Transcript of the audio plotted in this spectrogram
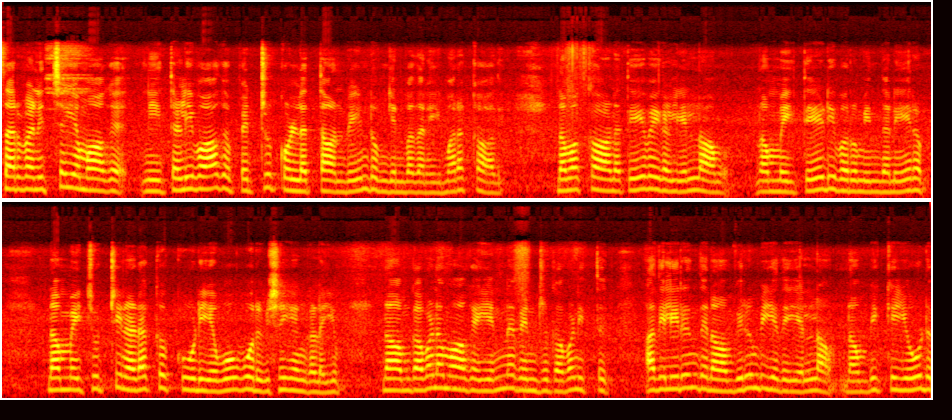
சர்வ நிச்சயமாக நீ தெளிவாக பெற்றுக்கொள்ளத்தான் வேண்டும் என்பதனை மறக்காது. நமக்கான தேவைகள் எல்லாமும் நம்மை தேடி வரும் இந்த நேரம். நம்மை சுற்றி நடக்கக்கூடிய ஒவ்வொரு விஷயங்களையும் நாம் கவனமாக என்னவென்று கவனித்து அதிலிருந்து நாம் விரும்பியதை எல்லாம் நம்பிக்கையோடு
